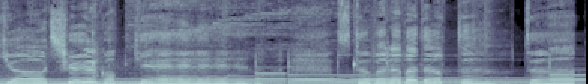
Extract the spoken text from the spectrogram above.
들어봐요 즐겁게 스타바라바답답답답답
